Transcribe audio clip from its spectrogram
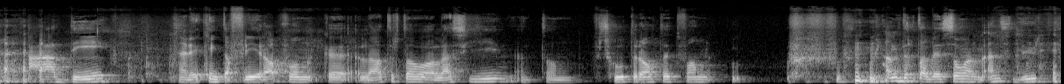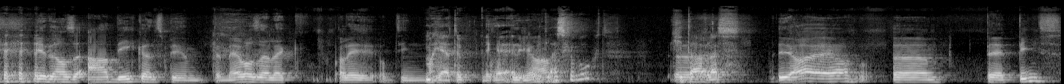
A, D. En ik ging dat vrij rap, want ik later dan wel les gegeven. En dan verschoot er altijd van hoe lang dat, dat bij sommige mensen duurt. Je dan ze AD kunt spelen. Bij mij was dat like, allee, op die... Maar jij hebt ook jij, ooit les gevolgd? Gitaarles? Ja, ja, ja. Ehm, bij Pins.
